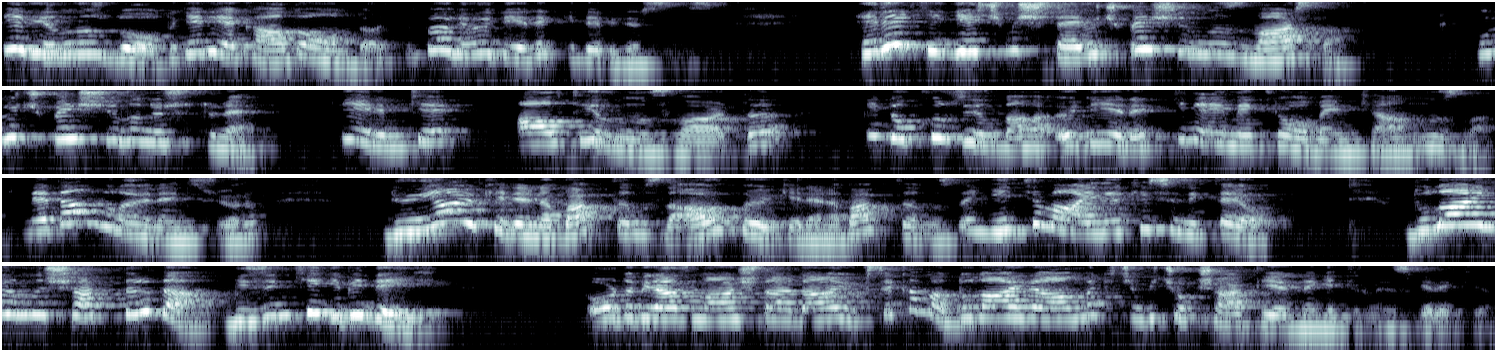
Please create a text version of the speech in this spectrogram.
Bir yılınız doldu. Geriye kaldı 14 yıl. Böyle ödeyerek gidebilirsiniz. Hele ki geçmişte 3-5 yılınız varsa bu 3-5 yılın üstüne diyelim ki 6 yılınız vardı. Bir 9 yıl daha ödeyerek yine emekli olma imkanınız var. Neden bunu önemsiyorum? Dünya ülkelerine baktığımızda, Avrupa ülkelerine baktığımızda yetim aylığı kesinlikle yok. Dul aylığının şartları da bizimki gibi değil. Orada biraz maaşlar daha yüksek ama dul aile almak için birçok şartı yerine getirmeniz gerekiyor.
